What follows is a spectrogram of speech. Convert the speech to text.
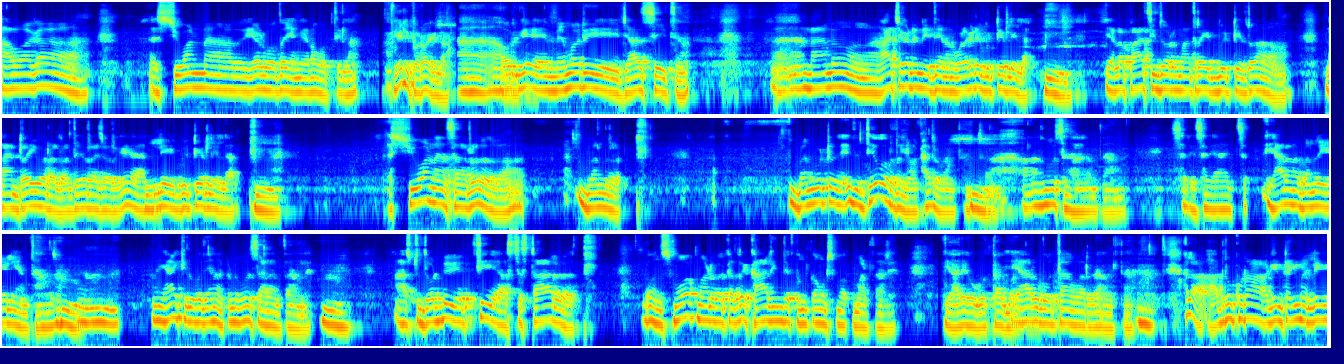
ಆವಾಗ ಶಿವಣ್ಣ ಹೇಳ್ಬೋದ ಹೆಂಗೇನೋ ಗೊತ್ತಿಲ್ಲ. ಹೇಳಿ ಪರವಾಗಿಲ್ಲ. ಅವ್ರಿಗೆ ಮೆಮೊರಿ ಜಾಸ್ತಿ ಇತ್ತು. ನಾನು ಆಚೆ ಕಡೆನೇ ಇದ್ದೆ ನಾನು ಒಳಗಡೆ ಬಿಟ್ಟಿರಲಿಲ್ಲ. ಎಲ್ಲ ಪಾಸ್ ಇದ್ದವ್ರಿಗೆ ಮಾತ್ರ ಇದು ಬಿಟ್ಟಿದ್ರು ನಾನು ಡ್ರೈವರ್ ಅಲ್ವ ದೇವರಾಜ್ ಅವ್ರಿಗೆ ಅಲ್ಲಿ ಬಿಟ್ಟಿರಲಿಲ್ಲ. ಶಿವಣ್ಣ ಸಾರು ಬಂದರು. ಬಂದ್ಬಿಟ್ಟು ಇದು ದೇವ್ರದಲ್ವ ಕಾರು ಅಂತ? "ಆ, ಹ್ಞೂ ಸರ್ ಅಂತ. ಸರಿ ಸರಿ ಆಯ್ತು. ಸರ್ ಯಾರನ್ನ ಬಂದರೆ ಹೇಳಿ ಅಂತ ಅಂದರು. ಯಾಕೆ ಇರ್ಬೋದೇನೋ ಹಾಕೊಂಡು ಹ್ಞೂ ಸರ್ ಅಂತ ಅಂದೆ. ಹ್ಞೂ ಅಷ್ಟು ದೊಡ್ಡ ವ್ಯಕ್ತಿ ಅಷ್ಟು ಸ್ಟಾರ್ ಒಂದು ಸ್ಮೋಕ್ ಮಾಡಬೇಕಾದ್ರೆ ಕಾರ್ ಹಿಂದೆ ಕುಂತ್ಕೊಂಡು ಸ್ಮೋಕ್ ಮಾಡ್ತಾರೆ. ಯಾರಿಗೂ ಗೊತ್ತಾಗ ಯಾರು ಗೊತ್ತಾಗಬಾರ್ದ ಅಂತ. ಅಲ್ಲ ಆದರೂ ಕೂಡ ಆಗಿನ ಟೈಮಲ್ಲಿ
